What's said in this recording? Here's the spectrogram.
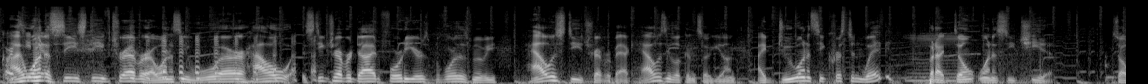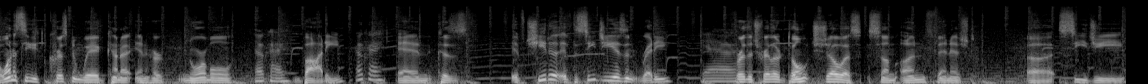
Of course I want to see Steve Trevor. I want to see where how Steve Trevor died 40 years before this movie. How is Steve Trevor back? How is he looking so young? I do want to see Kristen Wiig, but I Mm. don't want to see Cheetah. So I want to see Kristen Wiig kind of in her normal Okay. body, Okay. and because if Cheetah, if the CG isn't ready Yeah. for the trailer, don't show us some unfinished uh, CG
